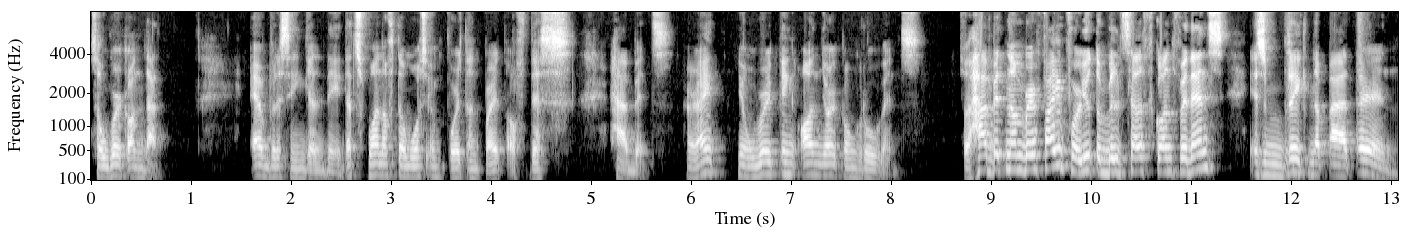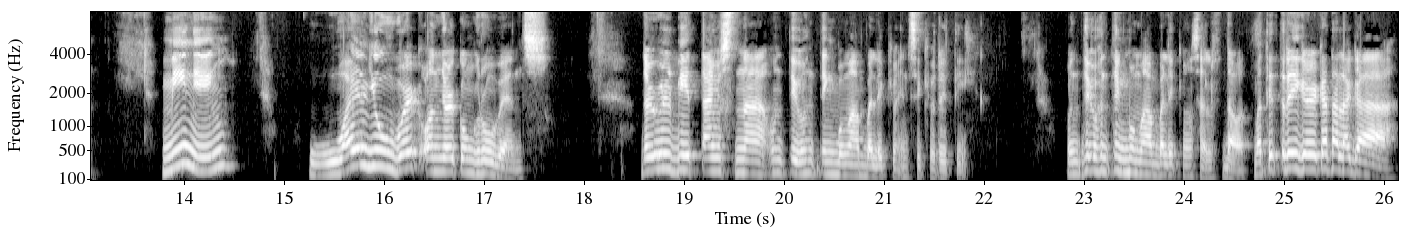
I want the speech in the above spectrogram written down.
So work on that every single day. That's one of the most important part of this habits. Alright? Yung working on your congruence. So habit number five for you to build self-confidence is break the pattern. Meaning, while you work on your congruence, there will be times na unti-unting bumabalik yung insecurity. Unti-unting bumabalik yung self-doubt. Matitrigger ka talaga.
